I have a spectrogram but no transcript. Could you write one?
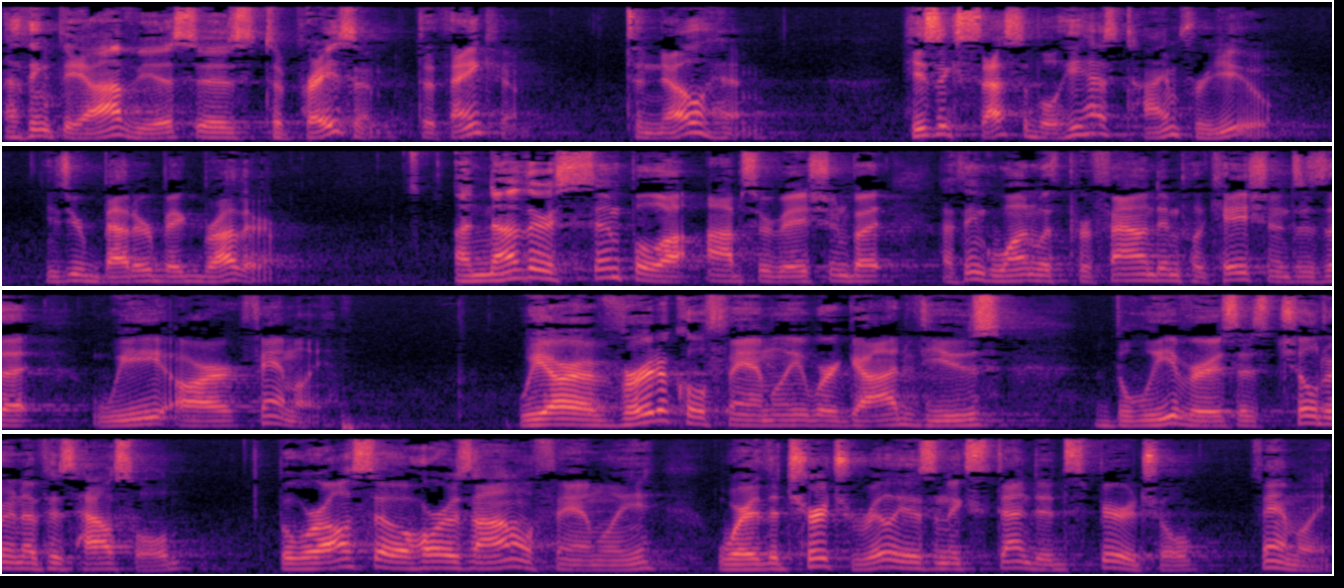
I think the obvious is to praise him, to thank him, to know him. He's accessible. He has time for you. He's your better big brother. Another simple observation, but I think one with profound implications, is that we are family. We are a vertical family where God views believers as children of his household, but we're also a horizontal family where the church really is an extended spiritual family.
